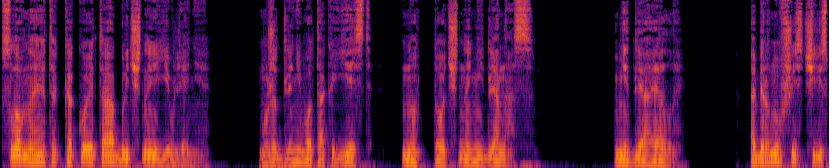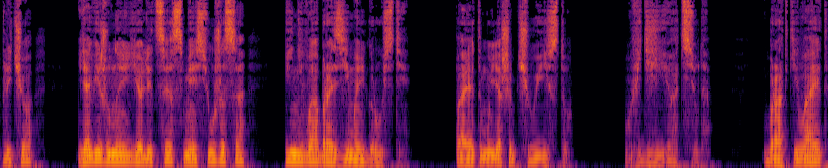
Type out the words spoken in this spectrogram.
словно это какое-то обычное явление. Может, для него так и есть, но точно не для нас. Не для Эллы. Обернувшись через плечо, я вижу на ее лице смесь ужаса и невообразимой грусти. Поэтому я шепчу Исту. «Уведи ее отсюда». Брат кивает,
